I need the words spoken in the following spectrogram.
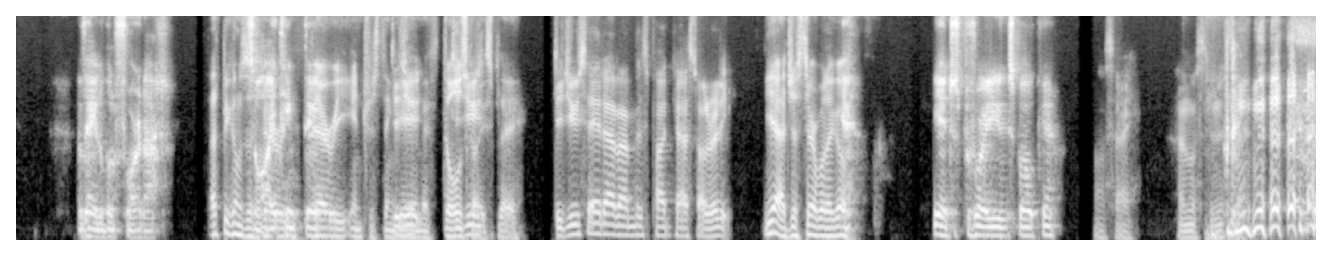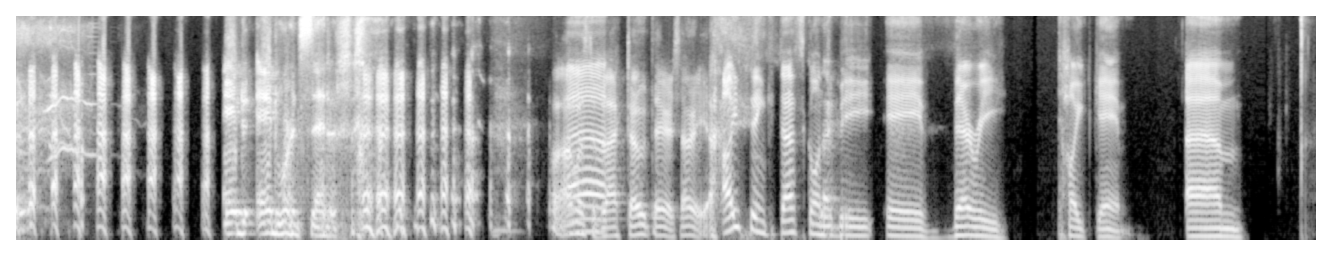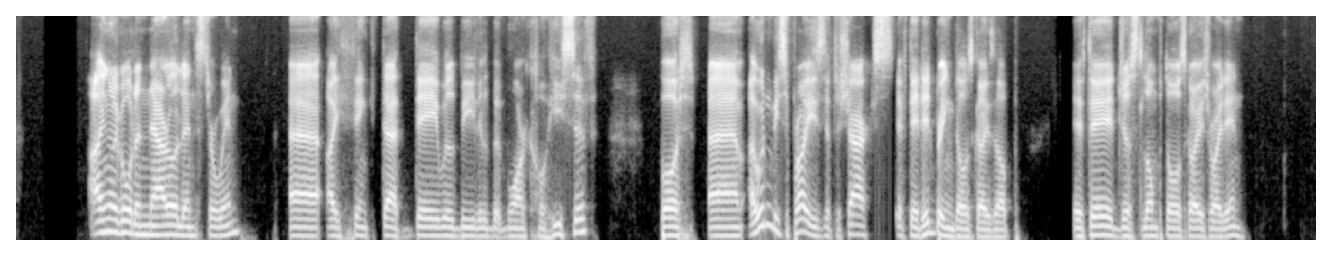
available for that. That becomes a so very, I think very interesting game you, if those you, guys play. Did you say that on this podcast already? Yeah, just there when I go. Yeah, yeah just before you spoke. Yeah. Oh, sorry, I must have missed it. Ed, Edward said it. well, I must have uh, blacked out there. Sorry. I think that's going to be a very tight game. Um, I'm going to go with a narrow Leinster win. Uh, I think that they will be a little bit more cohesive. But um, I wouldn't be surprised if the Sharks, if they did bring those guys up, if they just lump those guys right in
